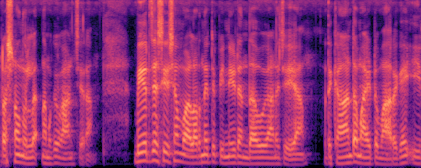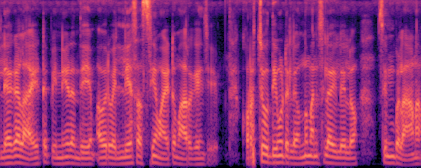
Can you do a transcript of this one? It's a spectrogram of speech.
പ്രശ്നമൊന്നുമില്ല നമുക്ക് കാണിച്ചു തരാം. ബീർജശീർഷം വളർന്നിട്ട് പിന്നീട് എന്താവുകയാണ് ചെയ്യാം? അത് കാണ്ഡമായിട്ട് മാറുകയും ഇലകളായിട്ട് പിന്നീട് എന്ത് ചെയ്യും? അവർ വലിയ സസ്യമായിട്ട് മാറുകയും ചെയ്യും. കുറച്ച് ബുദ്ധിമുട്ടില്ല ഒന്നും മനസ്സിലായില്ലല്ലോ. സിമ്പിളാണ്.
